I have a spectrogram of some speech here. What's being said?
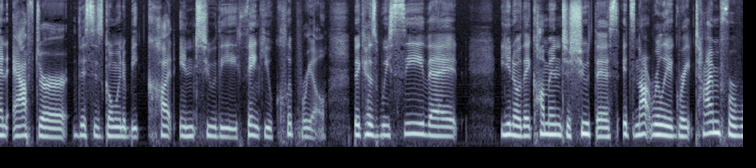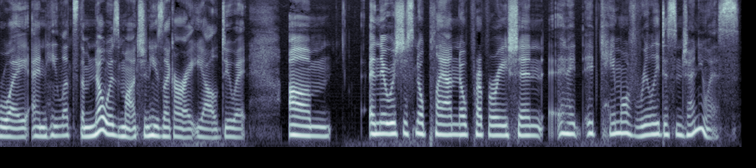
and after this is going to be cut into the thank you clip reel because we see that you know they come in to shoot this it's not really a great time for roy and he lets them know as much and he's like all right yeah i'll do it um and there was just no plan no preparation and it, it came off really disingenuous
